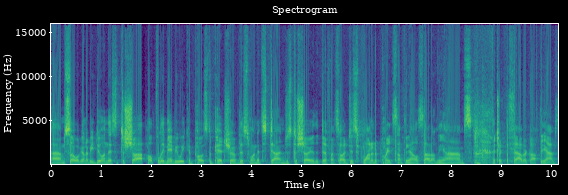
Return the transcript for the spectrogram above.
Um, so we're going to be doing this at the shop. Hopefully maybe we can post a picture of this when it's done just to show you the difference. So I just wanted to point something else out on the arms. I took the fabric off the arms.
